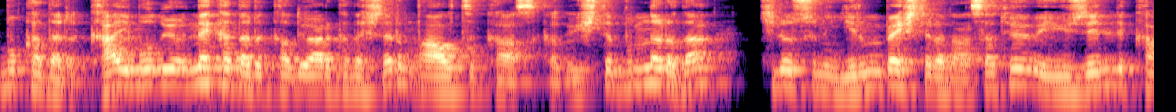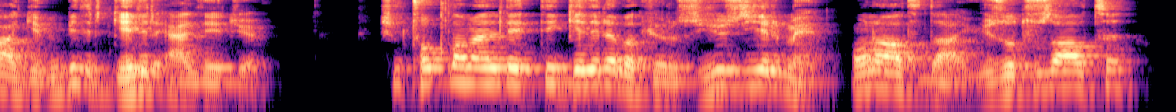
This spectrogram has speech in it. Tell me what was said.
Bu kadarı kayboluyor. Ne kadarı kalıyor arkadaşlarım? 6k'sı kalıyor. İşte bunları da kilosunu 25 liradan satıyor ve 150k gibi bir gelir elde ediyor. Şimdi toplam elde ettiği gelire bakıyoruz. 120, 16 daha 136,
